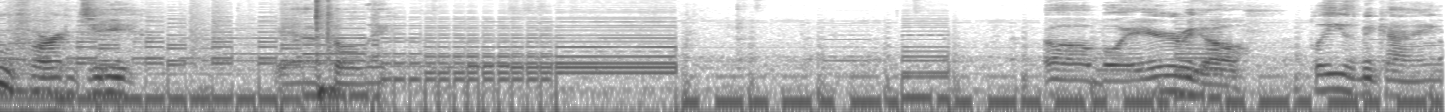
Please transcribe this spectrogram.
Oof, RNG. Yeah, totally. Oh boy, here we go. Please be kind.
